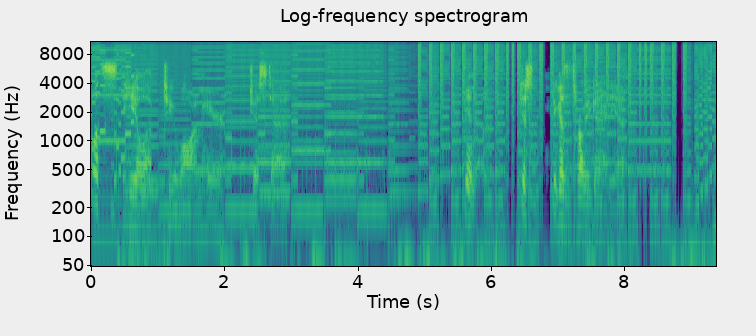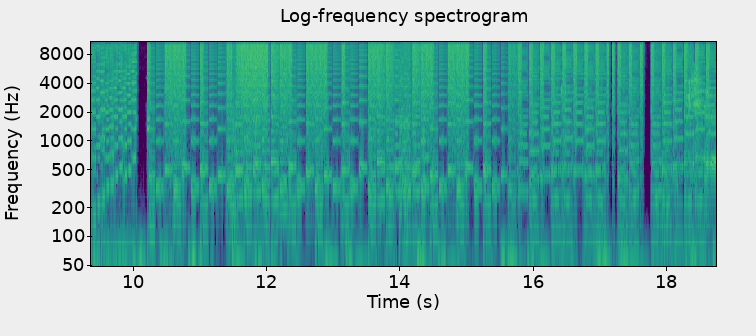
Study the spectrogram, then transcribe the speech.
Let's heal up too while I'm here. Just uh you know. Just because it's probably a good idea. Okay.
